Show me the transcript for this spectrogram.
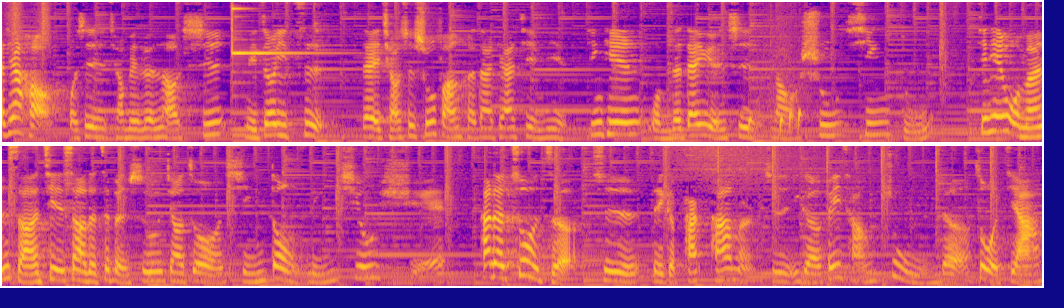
大家好，我是乔美伦老师。每周一次在乔氏书房和大家见面。今天我们的单元是老书新读。今天我们所要介绍的这本书叫做《行动灵修学》，它的作者是这个 Park Palmer，是一个非常著名的作家。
